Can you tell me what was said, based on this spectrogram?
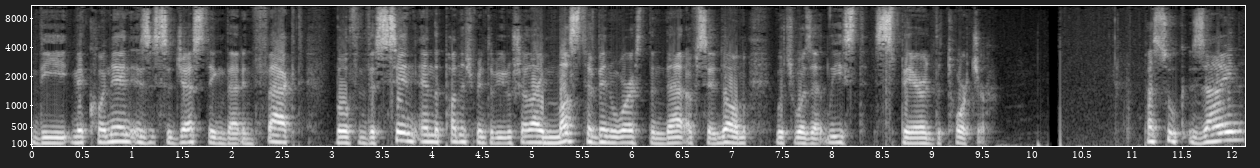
the Mekonen is suggesting that, in fact, both the sin and the punishment of Yerushalayim must have been worse than that of Sedom, which was at least spared the torture. Pasuk Zain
